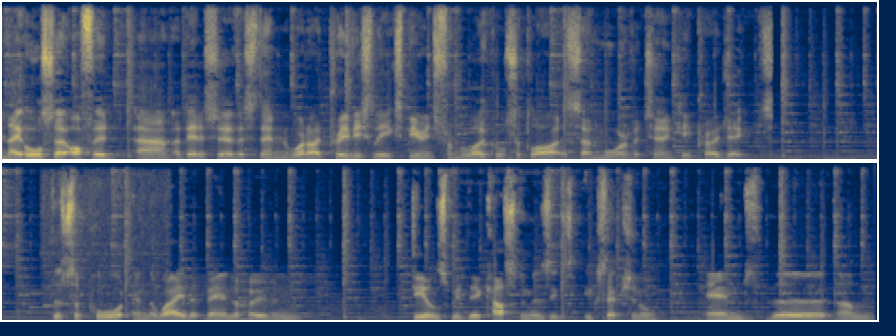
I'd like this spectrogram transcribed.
And they also offered um, a better service than what I'd previously experienced from local suppliers, so more of a turnkey project. The support and the way that Van der Hoeven deals with their customers is exceptional and the um,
